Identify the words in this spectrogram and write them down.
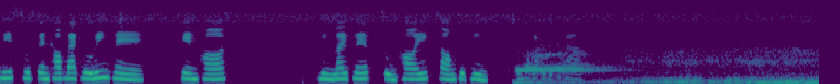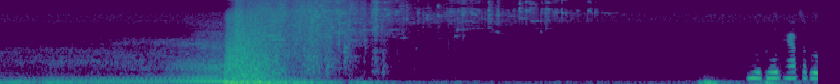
ลิสต์เป็นท็อปแบ็กดูริงเพลย์เกมพอส หนึ่งไลฟ์เลฟศูนย์พอยต์สองจุดหนึ่งยูทูบแอปสตู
